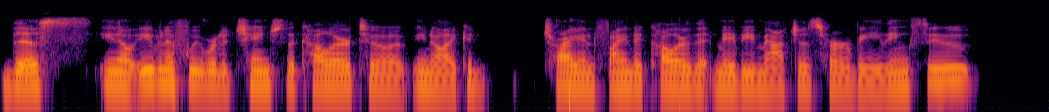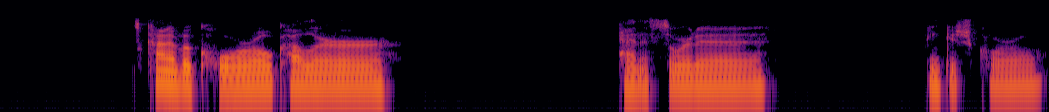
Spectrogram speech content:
this, you know, even if we were to change the color to, you know, I could try and find a color that maybe matches her bathing suit. It's kind of a coral color, kind of sort of pinkish coral.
